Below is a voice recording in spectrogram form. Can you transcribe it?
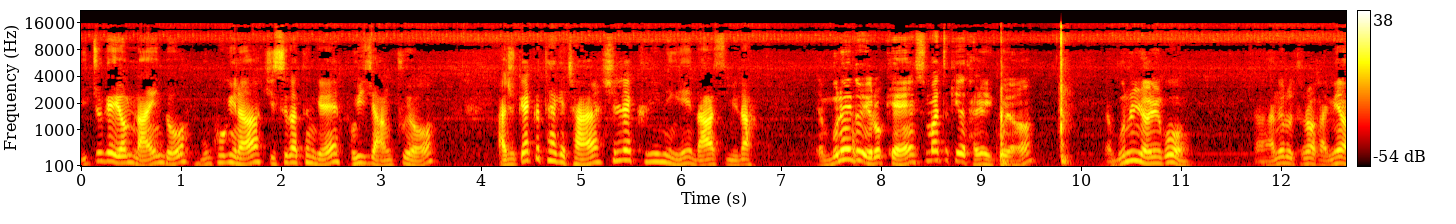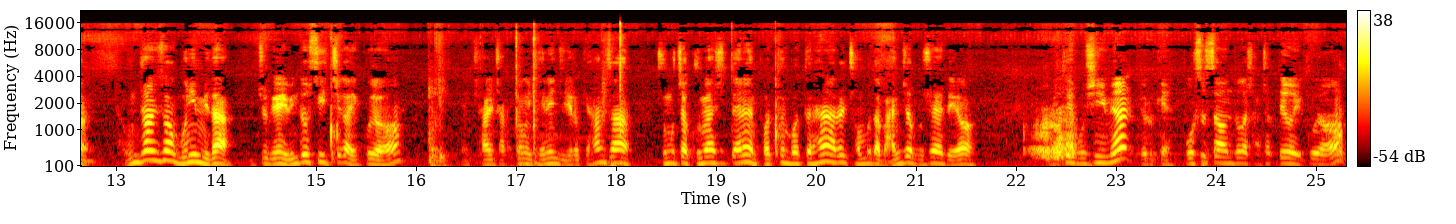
이쪽에 옆 라인도 문콕이나 기스 같은 게 보이지 않고요. 아주 깨끗하게 잘 실내 클리닝이 나왔습니다. 문에도 이렇게 스마트 키가 달려 있고요. 문을 열고 안으로 들어가면 운전석 문입니다. 이쪽에 윈도우 스위치가 있고요. 잘 작동이 되는지 이렇게 항상 중고차 구매하실 때는 버튼 버튼 하나를 전부 다 만져 보셔야 돼요. 이렇게 보시면 이렇게 보스 사운드가 장착되어 있고요.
